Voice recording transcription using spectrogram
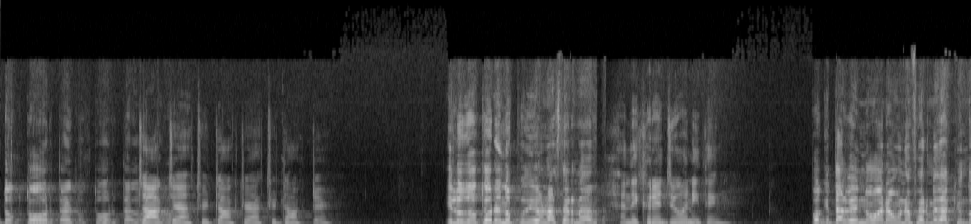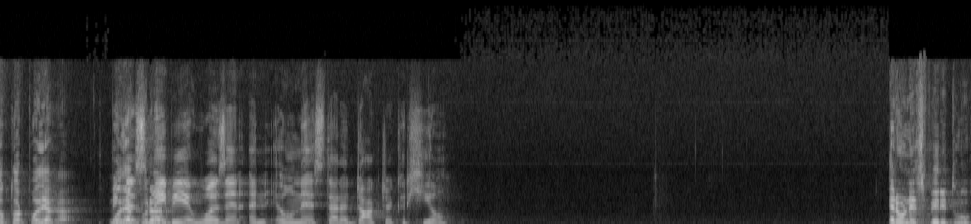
Doctor tras doctor tras Doctor doctor. after doctor after doctor. Y los doctores no pudieron hacer nada. And they couldn't do anything. Porque tal vez no era una enfermedad que un doctor podía, podía Because curar. maybe it wasn't an illness that a doctor could heal. Era un espíritu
